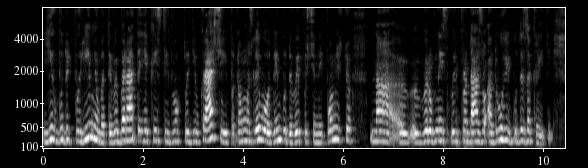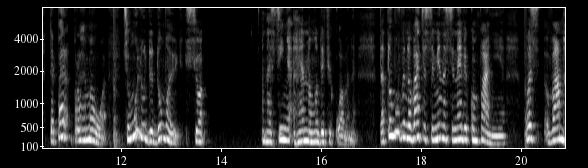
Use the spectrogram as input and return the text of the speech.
Їх будуть порівнювати, вибирати якийсь з цих двох плодів краще, і потім, можливо, один буде випущений повністю на е, виробництво і продажу, а другий буде закритий. Тепер про ГМО. Чому люди думають, що насіння генно модифіковане? Та тому винуваті самі насінневі компанії. Ось вам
